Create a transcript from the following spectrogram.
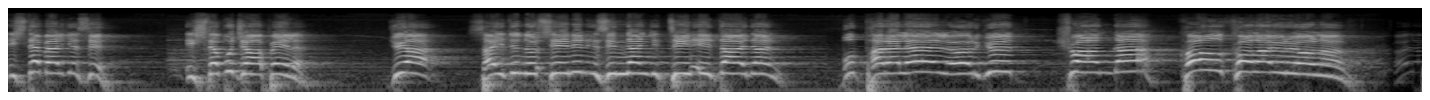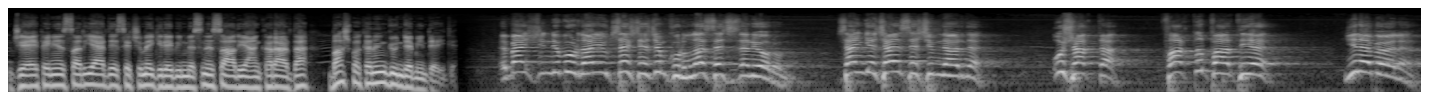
İşte belgesi. İşte bu CHP ile güya Said Nursi'nin izinden gittiğini iddia eden bu paralel örgüt şu anda kol kola yürüyorlar. CHP'nin Sarıyer'de seçime girebilmesini sağlayan karar da Başbakanın gündemindeydi. E ben şimdi buradan Yüksek Seçim Kurulu'na seçleniyorum. Sen geçen seçimlerde Uşak'ta farklı partiye yine böyle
